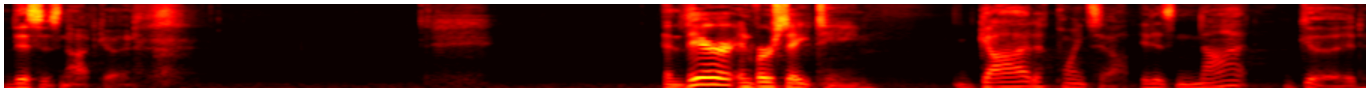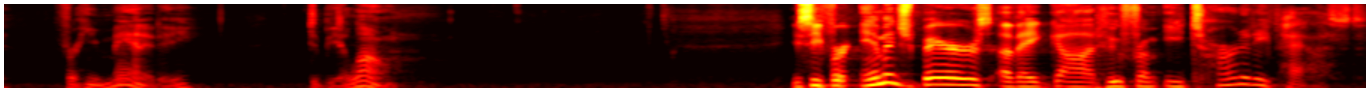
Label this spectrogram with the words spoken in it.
This is not good. And there in verse 18, God points out it is not good for humanity to be alone. You see, for image bearers of a God who from eternity past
